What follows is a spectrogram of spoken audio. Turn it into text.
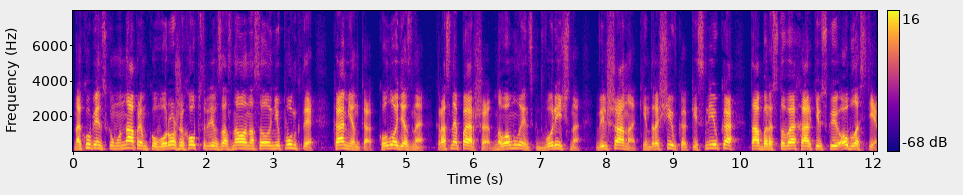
На Куп'янському напрямку ворожих обстрілів зазнали населені пункти: Кам'янка, Колодязне, Красне Перше, Новомлинськ, Дворічна, Вільшана, Кіндрашівка, Кислівка та Берестове Харківської області.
